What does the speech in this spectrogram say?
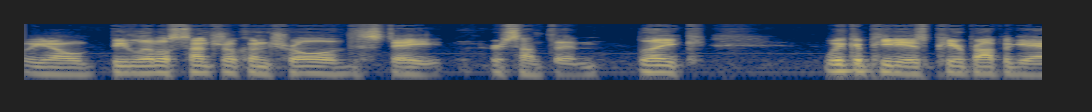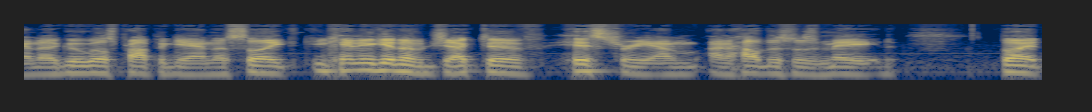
you know belittle central control of the state or something like wikipedia is pure propaganda google's propaganda so like you can't even get an objective history on, on how this was made but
